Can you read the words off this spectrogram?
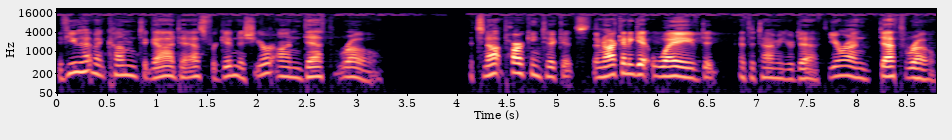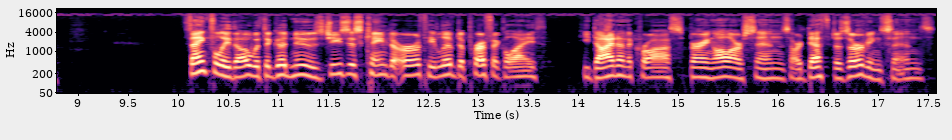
If you haven't come to God to ask forgiveness, you're on death row. It's not parking tickets. They're not going to get waived at, at the time of your death. You're on death row. Thankfully, though, with the good news, Jesus came to earth. He lived a perfect life. He died on the cross, bearing all our sins, our death deserving sins.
